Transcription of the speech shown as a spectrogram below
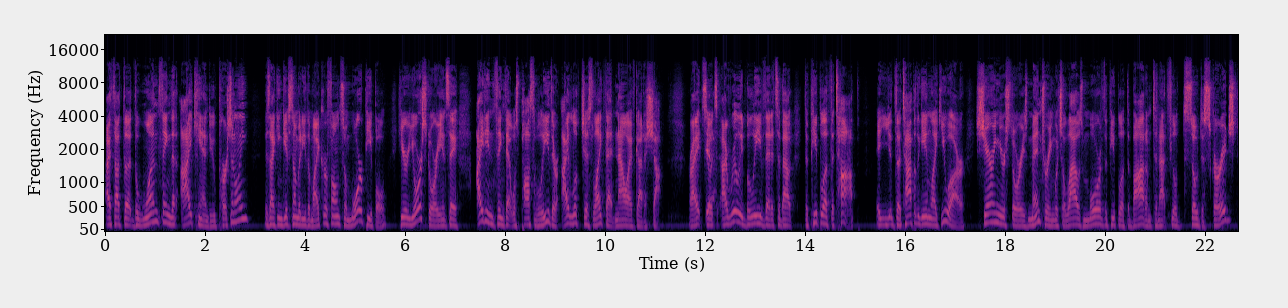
I thought the the one thing that I can do personally is I can give somebody the microphone so more people hear your story and say, I didn't think that was possible either. I look just like that. Now I've got a shot. Right. So yeah. it's, I really believe that it's about the people at the top eh, at the top of the game like you are sharing your stories mentoring which allows more of the people at the bottom to not feel so discouraged.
